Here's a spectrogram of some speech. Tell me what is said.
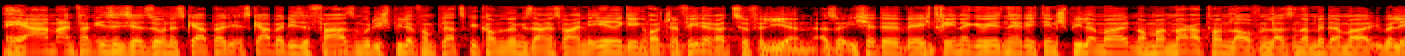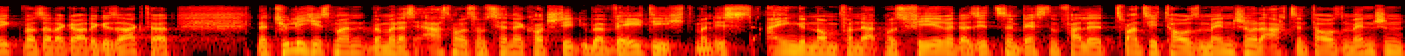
Naja, am Anfang ist es ja so, und es gab ja, es gab ja diese Phasen, wo die Spieler vom Platz gekommen sind und gesagt, es war eine Ehre, gegen Roger Federer zu verlieren. Also ich hätte, wäre ich Trainer gewesen, hätte ich den Spieler mal nochmal einen Marathon laufen lassen, damit er mal überlegt, was er da gerade gesagt hat. Natürlich ist man, wenn man das erstmal aus dem Center Court steht, überwältigt. Man ist eingenommen von der Atmosphäre. Da sitzen im besten Falle 20.000 Menschen oder 18.000 Menschen.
